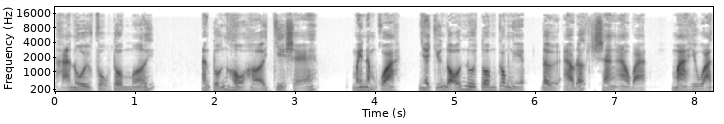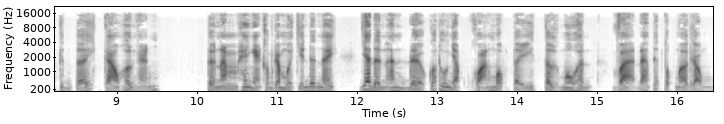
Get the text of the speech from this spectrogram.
thả nuôi vụ tôm mới. Anh Tuấn hồ hởi chia sẻ, mấy năm qua, nhờ chuyển đổi nuôi tôm công nghiệp từ ao đất sang ao bạc mà hiệu quả kinh tế cao hơn hẳn. Từ năm 2019 đến nay, gia đình anh đều có thu nhập khoảng 1 tỷ từ mô hình và đang tiếp tục mở rộng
